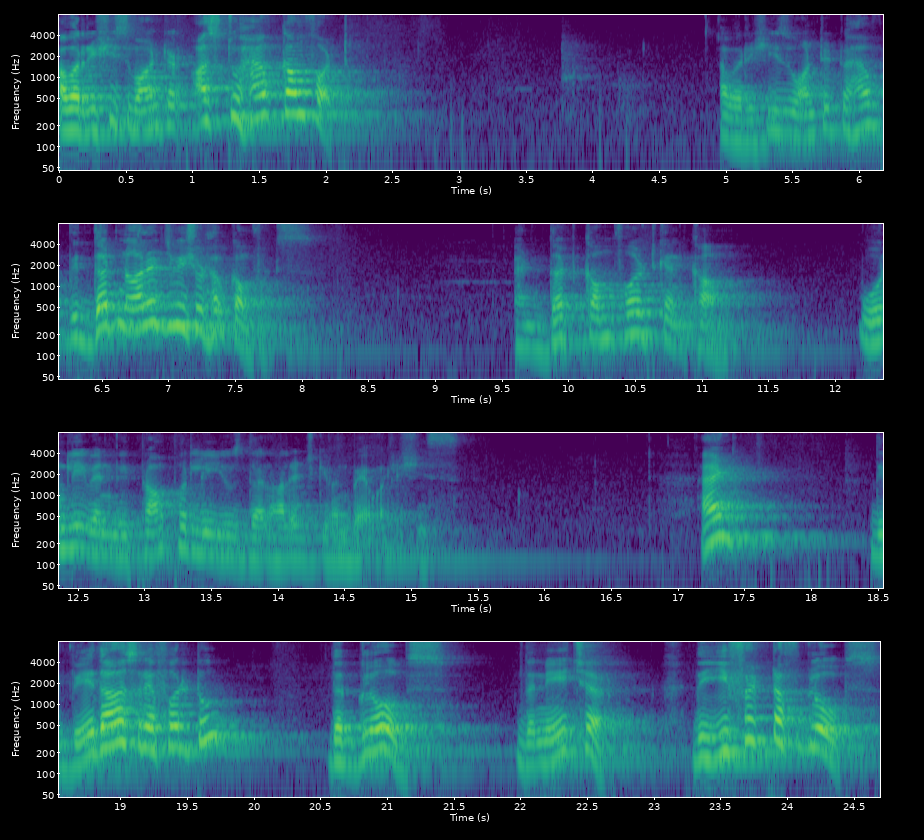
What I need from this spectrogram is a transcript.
our rishis wanted us to have comfort. Our rishis wanted to have, with that knowledge, we should have comforts. And that comfort can come only when we properly use the knowledge given by our rishis. And the Vedas refer to the globes, the nature, the effect of globes.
